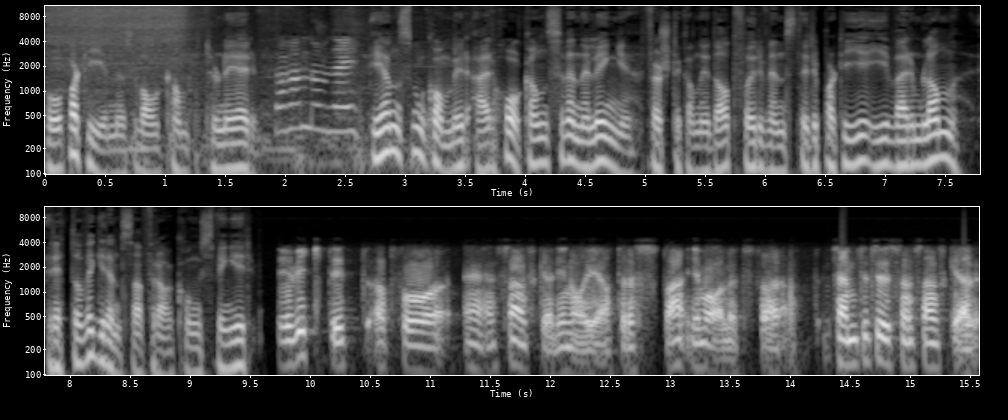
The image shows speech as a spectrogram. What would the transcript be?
på partienes valgkampturneer. En som kommer er Håkan Svenneling, førstekandidat for Venstrepartiet i Värmland, rett over grensa fra Kongsvinger. Det er viktig å få eh, svensker i Norge å røste i valget, for at 50 000 svensker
